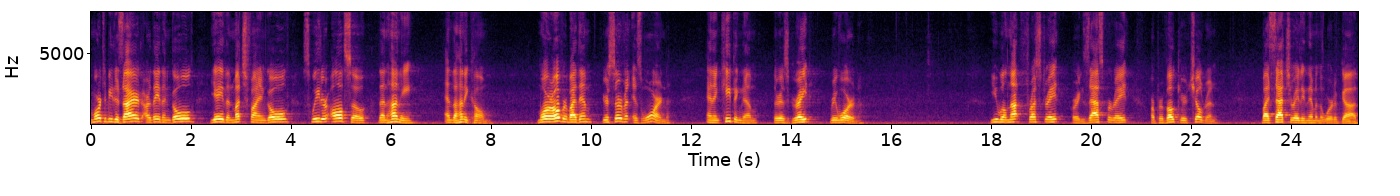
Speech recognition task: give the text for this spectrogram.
More to be desired are they than gold, yea, than much fine gold, sweeter also than honey and the honeycomb. Moreover, by them your servant is warned, and in keeping them there is great reward. You will not frustrate or exasperate or provoke your children by saturating them in the Word of God.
